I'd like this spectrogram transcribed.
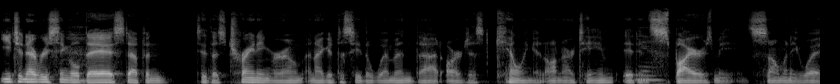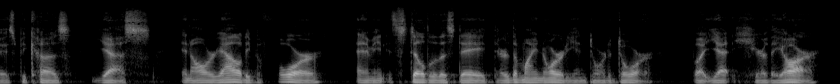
each and every single day I step into this training room and I get to see the women that are just killing it on our team. It inspires me in so many ways because yes, in all reality before, and I mean it's still to this day, they're the minority in door to door. But yet here they are.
